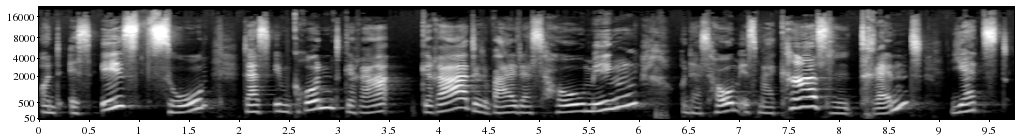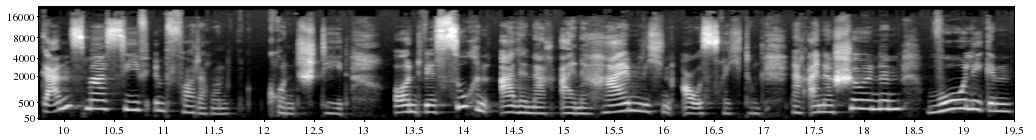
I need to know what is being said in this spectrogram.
Und es ist so, dass im Grund gera gerade weil das Homing und das Home is my castle Trend jetzt ganz massiv im Vordergrund steht. Und wir suchen alle nach einer heimlichen Ausrichtung, nach einer schönen, wohligen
